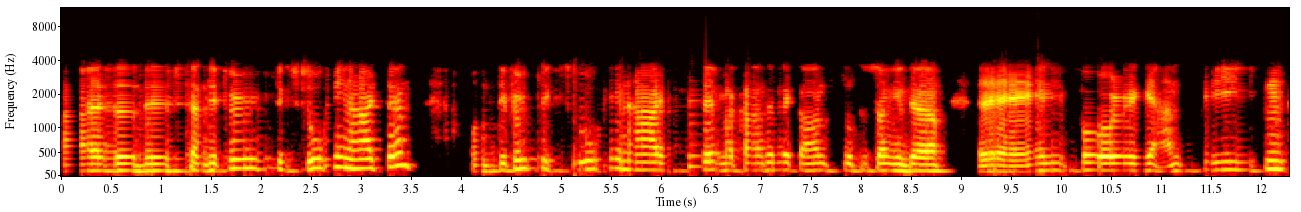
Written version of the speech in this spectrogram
Also das sind die 50 Suchinhalte und die 50 Suchinhalte, man kann sie nicht ganz sozusagen in der Reihenfolge anbieten.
